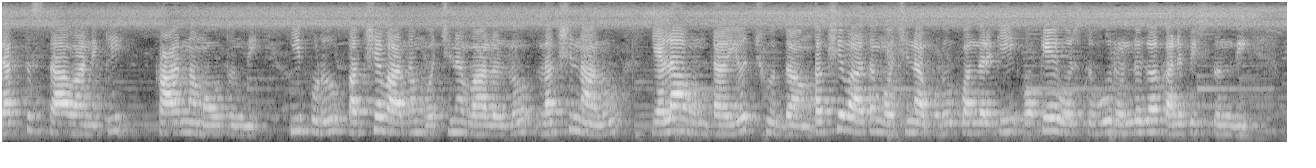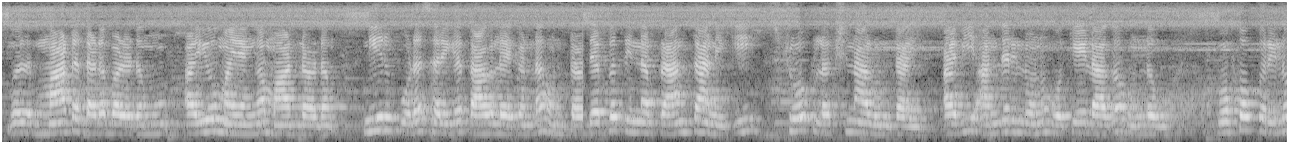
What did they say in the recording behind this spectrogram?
రక్తస్రావానికి కారణమవుతుంది. ఇప్పుడు పక్షవాతం వచ్చిన వాళ్ళల్లో లక్షణాలు ఎలా ఉంటాయో చూద్దాం. పక్షవాతం వచ్చినప్పుడు కొందరికి ఒకే వస్తువు రెండుగా కనిపిస్తుంది. మాట తడబడము అయోమయంగా మాట్లాడడం నీరు కూడా సరిగా తాగలేకుండా ఉంటారు. దెబ్బతిన్న ప్రాంతానికి స్ట్రోక్ లక్షణాలు ఉంటాయి అవి అందరిలోనూ ఒకేలాగా ఉండవు. ఒక్కొక్కరిలో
